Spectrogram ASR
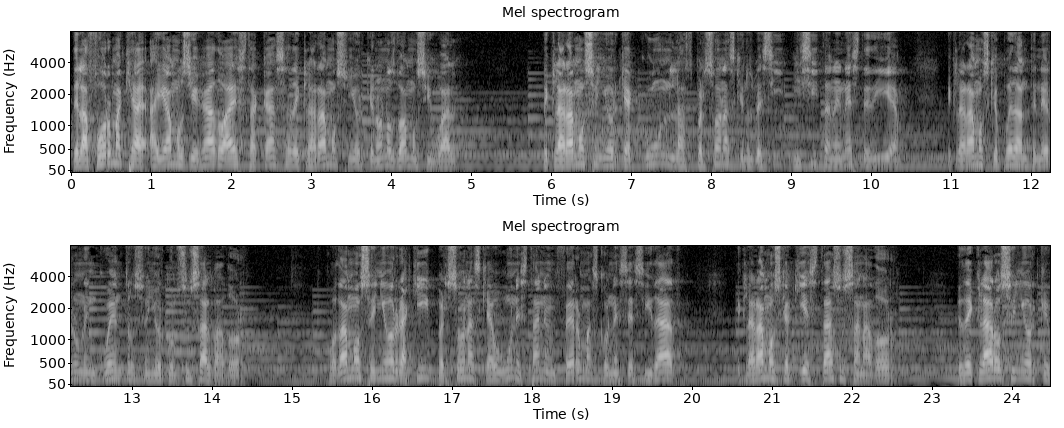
de la forma que hayamos llegado a esta casa, declaramos, Señor, que no nos vamos igual. Declaramos, Señor, que aún las personas que nos visitan en este día, Declaramos que puedan tener un encuentro, Señor, con su Salvador. Podamos, Señor, aquí personas que aún están enfermas con necesidad. Declaramos que aquí está su sanador. Yo declaro, Señor, que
